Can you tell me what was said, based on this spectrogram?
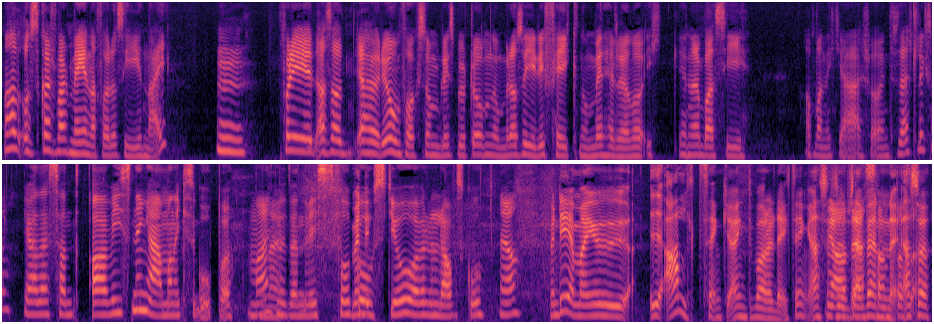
Men hadde også kanskje vært mer innafor å si nei. Mm. Fordi altså, Jeg hører jo om folk som blir spurt om nummer, og så gir de fake nummer heller enn å, ikke, heller enn å bare si at man ikke er så interessert, liksom. Ja, det er sant. Avvisning er man ikke så god på, Nei. Nødvendigvis. Folk det- ghoster jo over en lav sko. Ja. Men det er man jo i alt, tenker jeg, ikke bare dating. Altså, Ja, typ det er venn, sant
